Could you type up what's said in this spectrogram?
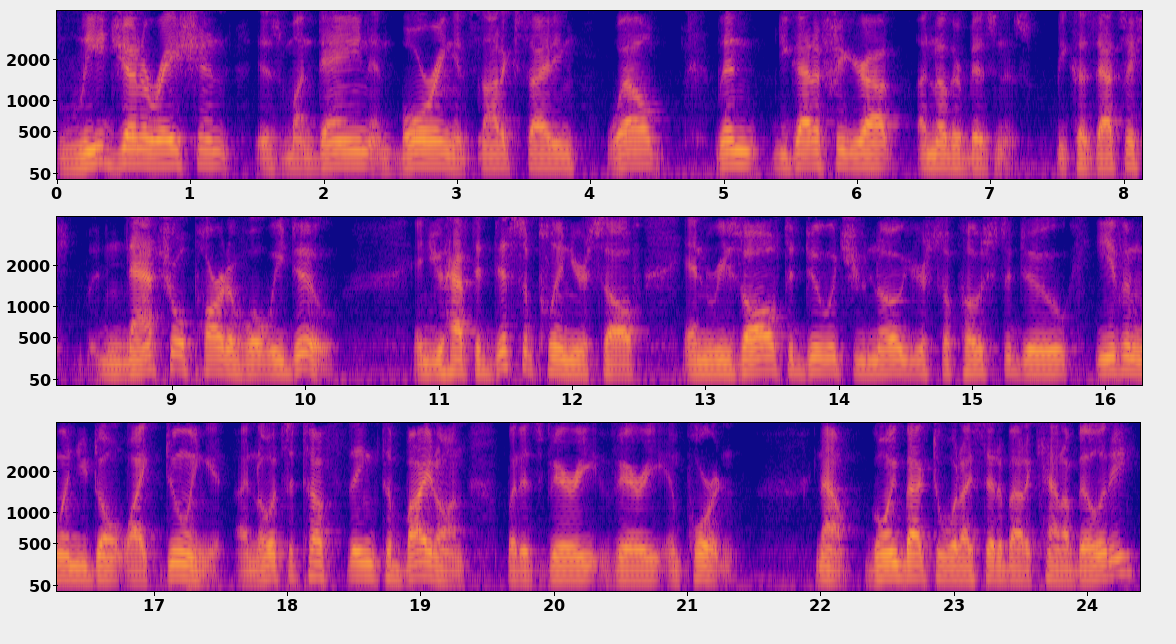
lead generation is mundane and boring and it's not exciting, well, then you got to figure out another business because that's a natural part of what we do. And you have to discipline yourself and resolve to do what you know you're supposed to do, even when you don't like doing it. I know it's a tough thing to bite on, but it's very, very important. Now, going back to what I said about accountability,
